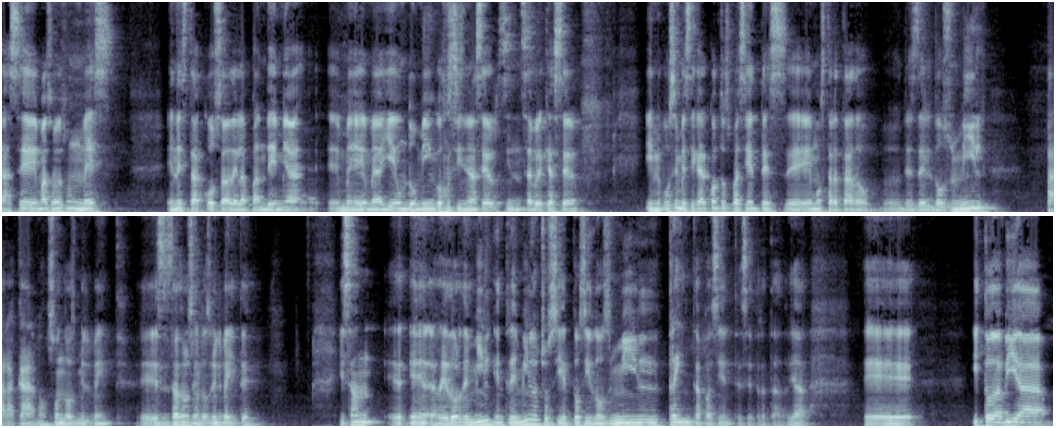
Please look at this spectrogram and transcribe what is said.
hace más o menos un mes, en esta cosa de la pandemia, me, hallé un domingo sin hacer, sin saber qué hacer. Y me puse a investigar cuántos pacientes hemos tratado desde el 2000 para acá, ¿no? Son 2020. Eh, estamos en el 2020. y están eh, eh, alrededor de mil, entre 1800 y 2030 pacientes he tratado ya. Eh, y todavía,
